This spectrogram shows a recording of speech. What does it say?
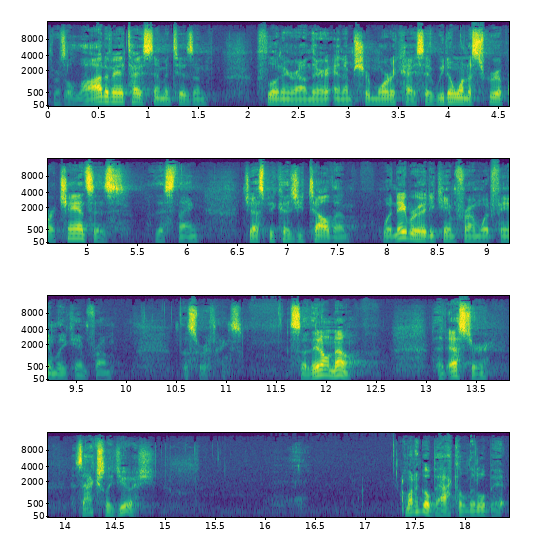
There was a lot of anti Semitism floating around there, and I'm sure Mordecai said, We don't want to screw up our chances this thing just because you tell them what neighborhood he came from, what family he came from, those sort of things. So they don't know that Esther is actually Jewish. I want to go back a little bit.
